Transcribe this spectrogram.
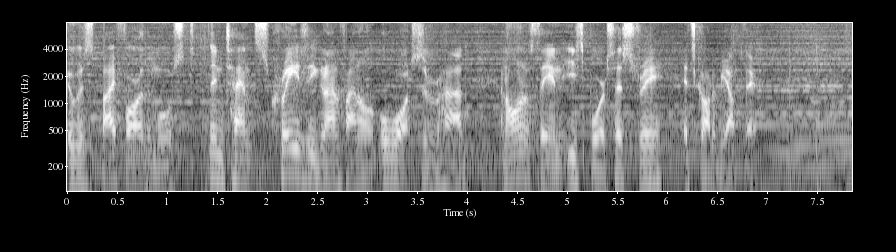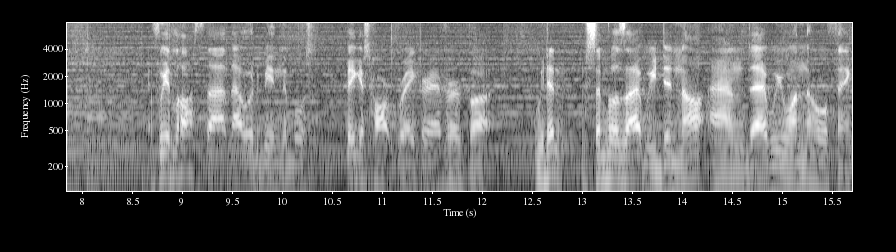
It was by far the most intense, crazy grand final Overwatch has ever had, and honestly, in esports history, it's got to be up there. If we had lost that, that would have been the most biggest heartbreaker ever, but we didn't. As simple as that, we did not, and uh, we won the whole thing.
